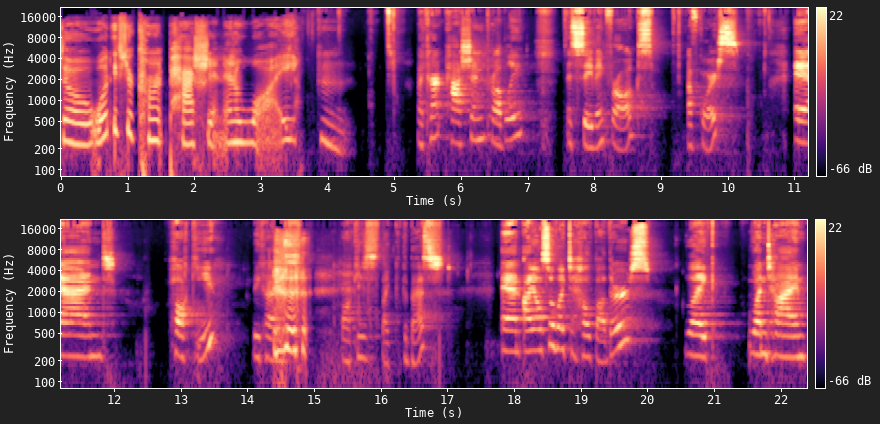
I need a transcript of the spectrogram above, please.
So, what is your current passion and why? Hmm. My current passion probably is saving frogs, of course, and hockey because hockey's like the best. And I also like to help others. Like one time,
